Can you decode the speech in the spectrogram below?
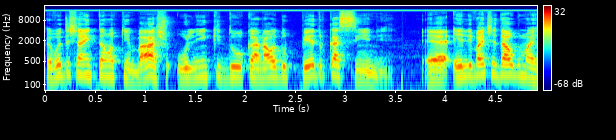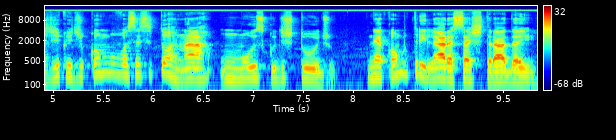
Eu vou deixar então aqui embaixo o link do canal do Pedro Cassini. É, ele vai te dar algumas dicas de como você se tornar um músico de estúdio, né? Como trilhar essa estrada aí.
